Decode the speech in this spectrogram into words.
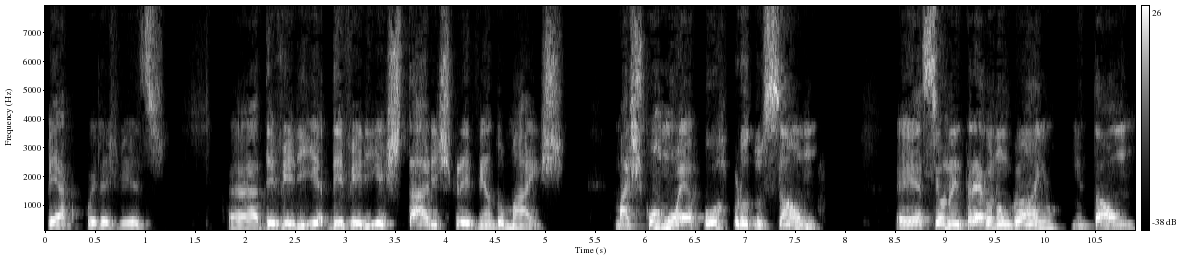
peco com ele às vezes. Uh, deveria, deveria estar escrevendo mais, mas como é por produção, é, se eu não entrego, eu não ganho, então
